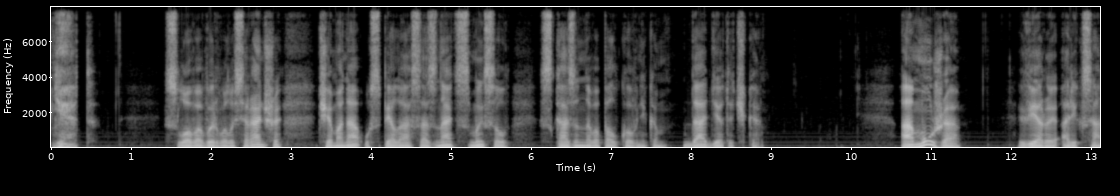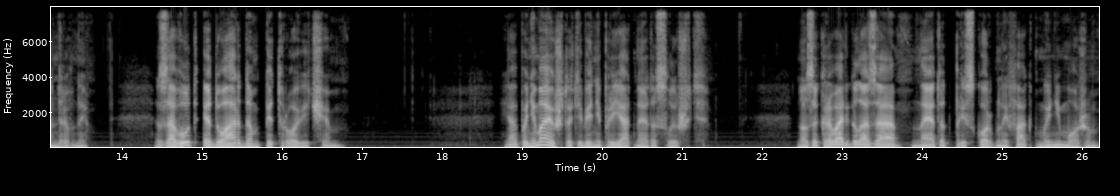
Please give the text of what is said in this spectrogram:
Нет. Слово вырвалось раньше, чем она успела осознать смысл сказанного полковником. Да, деточка. А мужа Веры Александровны зовут Эдуардом Петровичем. Я понимаю, что тебе неприятно это слышать. Но закрывать глаза на этот прискорбный факт мы не можем.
